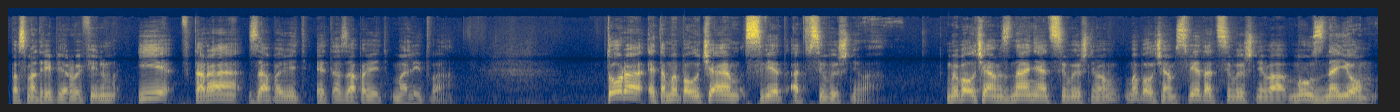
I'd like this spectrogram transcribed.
Посмотри первый фильм. И вторая заповедь – это заповедь молитва. Тора – это мы получаем свет от Всевышнего. Мы получаем знания от Всевышнего, мы получаем свет от Всевышнего, мы узнаем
